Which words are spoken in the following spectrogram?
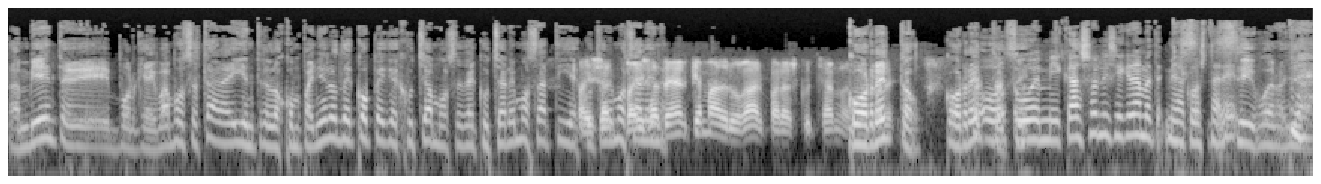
también, te, porque vamos a estar ahí entre los compañeros de COPE que escuchamos, te escucharemos a ti, Vais, a, escucharemos vais a tener que madrugar para escucharnos. me Correcto, correcto. O, sí. o en mi caso ni siquiera me, me acostaré. Sí, bueno, ya.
